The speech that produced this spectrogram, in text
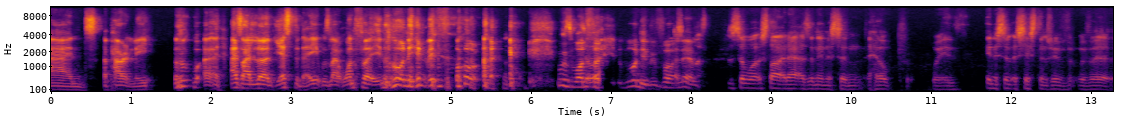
and apparently as I learned yesterday, it was like 1.30 in the morning before it was 1.30 in the morning before I left. so what started out as an innocent help with innocent assistance with with a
